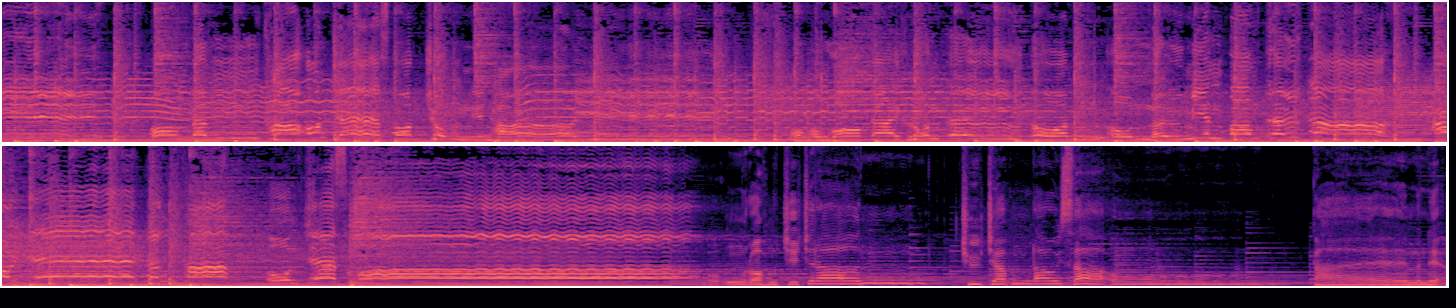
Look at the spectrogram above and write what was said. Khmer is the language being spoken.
កាយខ្លួនទៅតន់អូននៅមានបងត្រូវការឲ្យគេដឹងថាអូនចេះស្មោបុករស់ជាច្រើនឈឺចាប់ដោយសារអូនតែម្នាក់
